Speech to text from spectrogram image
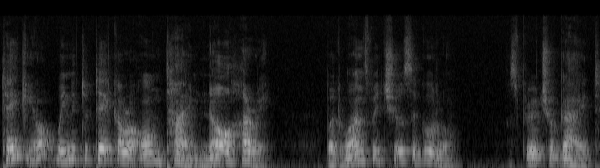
take your, we need to take our own time, no hurry. But once we choose a guru, a spiritual guide,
